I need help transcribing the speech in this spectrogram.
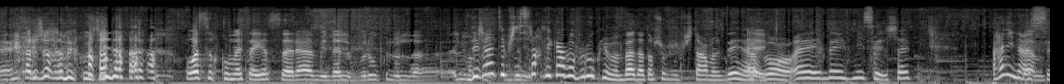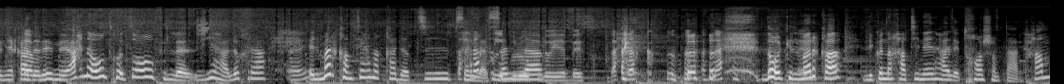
خرجوها من الكوجينة. وثقوا ما تيسر من البروكلو ال- déjà انت باش تسرق لي كعبة بروكلي من بعد تشوف باش تعمل بها. أي. bon اي باهي message هاني اللي قاعدة. لهنا. إحنا entre-temps في الجهة الأخرى. المرقة نتاعنا قاعدة تطيب سلة سلة. يا باس تحرق donc المرقة اللي كنا حاطين لها les tranches نتاع اللحم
